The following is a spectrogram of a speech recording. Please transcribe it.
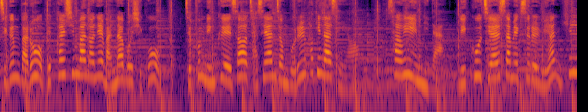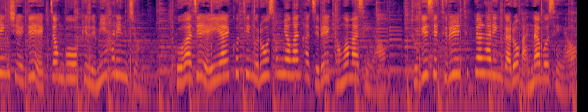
지금 바로 180만원에 만나보시고 제품 링크에서 자세한 정보를 확인하세요. 4위입니다. 리코 GR3X를 위한 힐링 쉴드 액정 보호 필름이 할인 중. 고화질 AR 코팅으로 선명한 화질을 경험하세요. 두 개 세트를 특별 할인가로 만나보세요.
